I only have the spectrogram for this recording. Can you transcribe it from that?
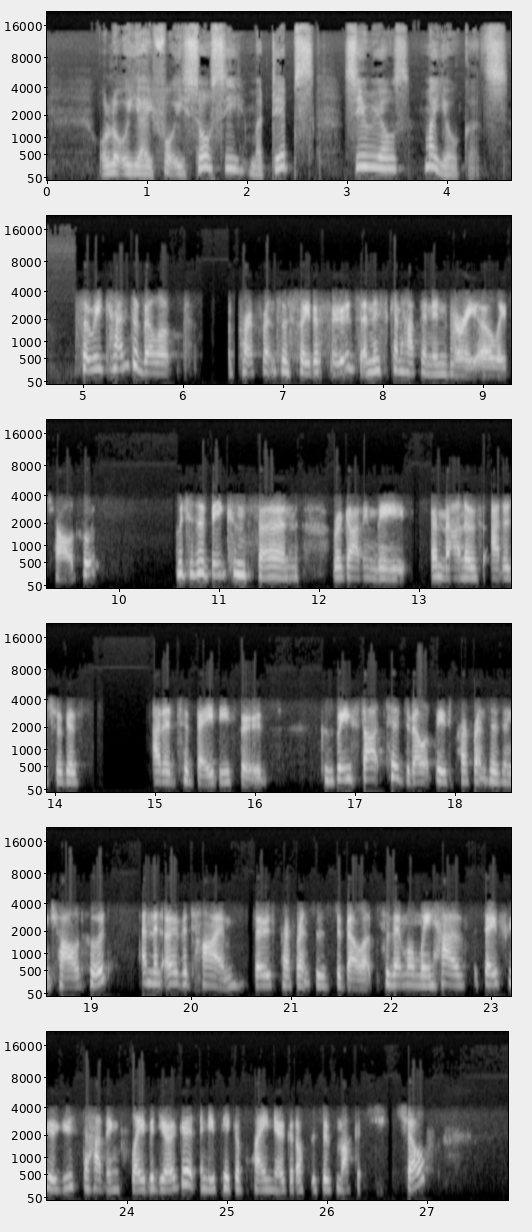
O lo iai fo i sosi, ma dips, cereals, ma yogurts. So we can develop a preference for sweeter foods, and this can happen in very early childhood, which is a big concern regarding the amount of added sugars added to baby foods. Because we start to develop these preferences in childhood, and then over time, those preferences develop. So then, when we have, say, if you're used to having flavored yogurt and you pick a plain yogurt off the supermarket sh- shelf,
